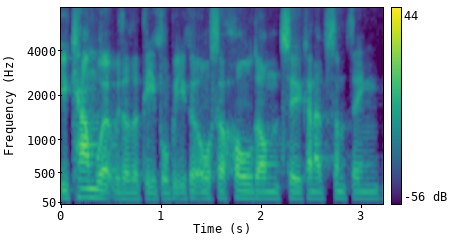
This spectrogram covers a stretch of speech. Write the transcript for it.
you can work with other people, but you could also hold on to kind of something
